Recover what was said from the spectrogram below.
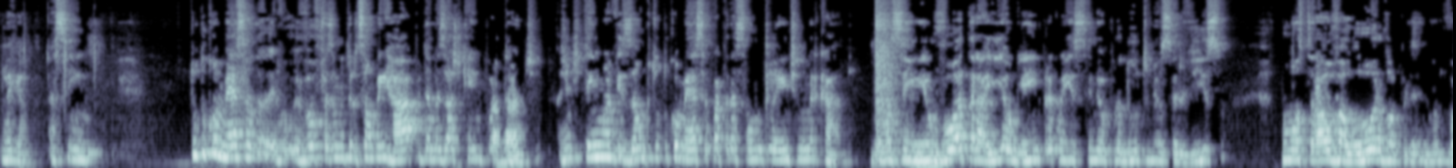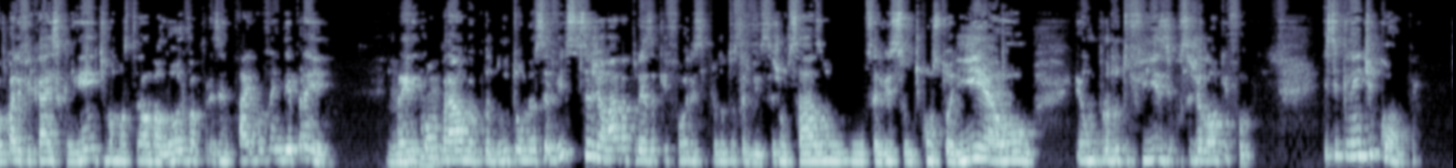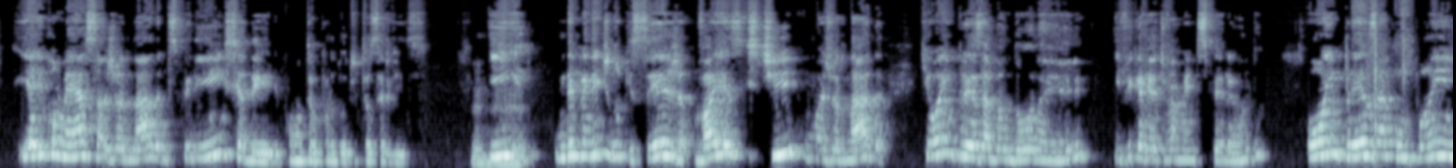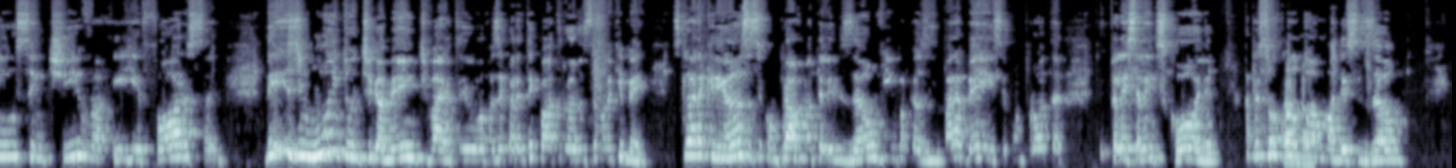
Legal. Assim, tudo começa. Eu vou fazer uma introdução bem rápida, mas acho que é importante. Uhum. A gente tem uma visão que tudo começa com a atração do cliente no mercado. Então, assim, eu vou atrair alguém para conhecer meu produto, meu serviço, vou mostrar o valor, vou, vou, qualificar esse cliente, vou mostrar o valor, vou apresentar e vou vender para ele. Uhum. Para ele comprar o meu produto ou o meu serviço, seja lá a natureza que for esse produto ou serviço, seja um SaaS, um, um serviço de consultoria ou um produto físico, seja lá o que for. Esse cliente compra. E aí começa a jornada de experiência dele com o teu produto e teu serviço. Uhum. E, independente do que seja, vai existir uma jornada que ou a empresa abandona ele e fica reativamente esperando, ou a empresa acompanha e incentiva e reforça, desde muito antigamente, vai, eu vou fazer 44 anos semana que vem. Se que eu era criança, você comprava uma televisão, vinha para casinha, parabéns, você comprou pela excelente escolha. A pessoa quando uhum. toma uma decisão,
